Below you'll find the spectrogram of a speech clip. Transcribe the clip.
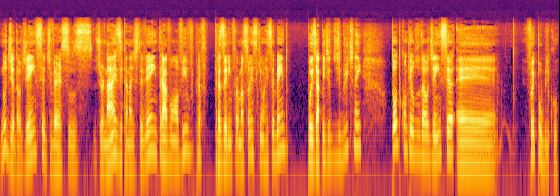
No dia da audiência, diversos jornais e canais de TV entravam ao vivo para trazer informações que iam recebendo, pois, a pedido de Britney, todo o conteúdo da audiência é... foi público.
